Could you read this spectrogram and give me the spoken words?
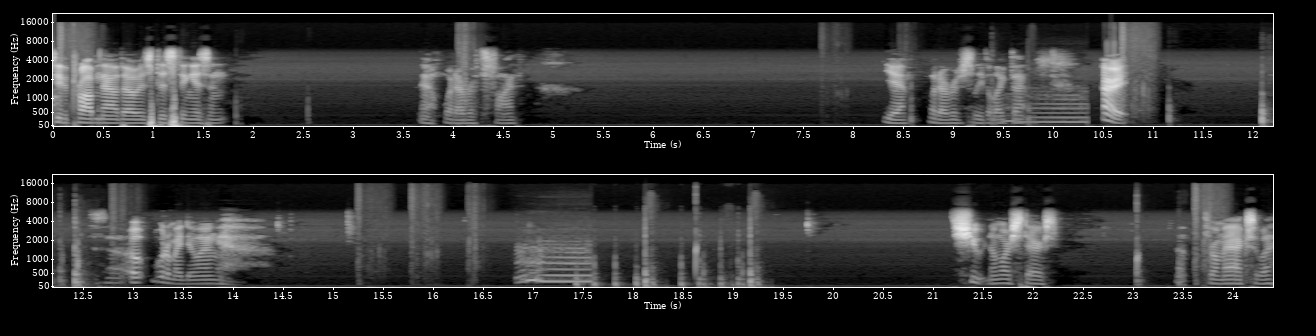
See, the problem now, though, is this thing isn't... Yeah, whatever, it's fine. Yeah, whatever, just leave it like that. Alright. So, oh, what am I doing? Shoot, no more stairs. Oh, throw my axe away.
